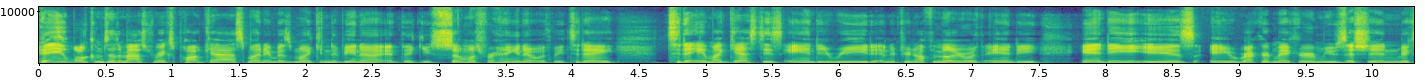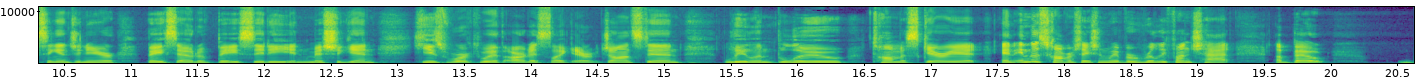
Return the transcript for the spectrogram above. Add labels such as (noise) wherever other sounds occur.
Hey, welcome to the Master Mix podcast. My name is Mike Indovina, and thank you so much for hanging out with me today. Today, my guest is Andy Reed, and if you're not familiar with Andy, Andy is a record maker, musician, mixing engineer based out of Bay City in Michigan. He's worked with artists like Eric Johnston, Leland Blue, Thomas Garriott, and in this conversation, we have a really fun chat about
